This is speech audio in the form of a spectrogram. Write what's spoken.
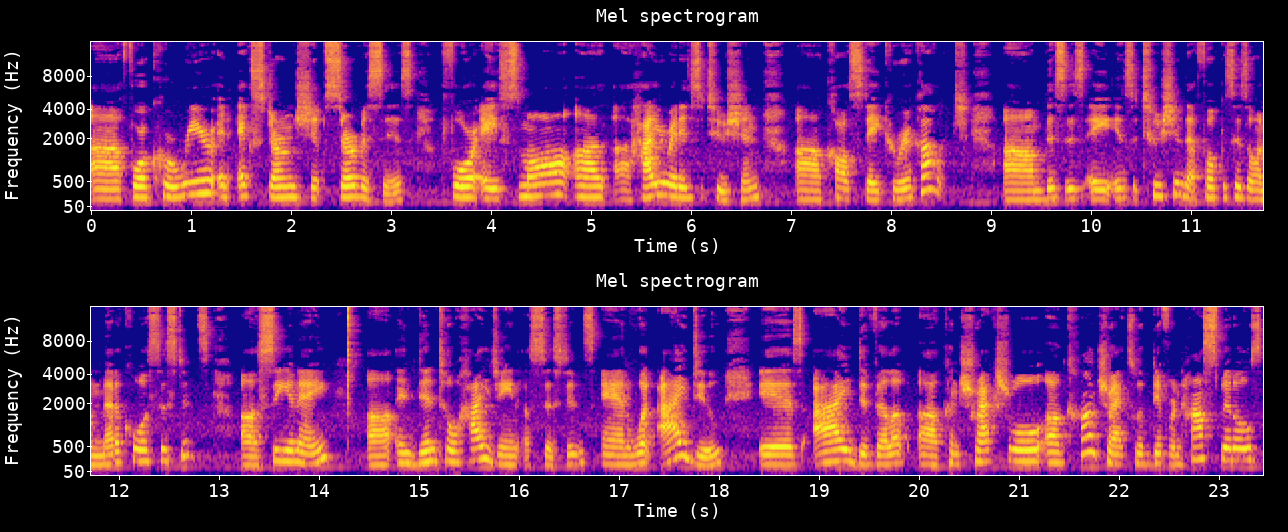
uh, for career and externship services for a small uh, higher ed institution uh, called State Career College. Um, this is a institution that focuses on medical assistance, uh, CNA, uh, and dental hygiene assistance. And what I do is I develop uh, contractual uh, contracts with different hospitals,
